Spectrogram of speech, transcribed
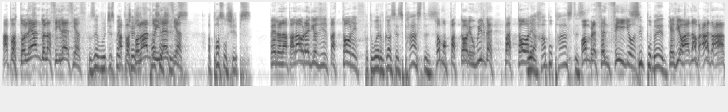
apostoleando las iglesias. Because then we'll just make the churches Apostolando iglesias. Apostleships. Pero la palabra de Dios dice pastores. But the word of God says pastors. Somos pastores, humildes We are humble pastors, hombres sencillos simple men que Dios ha, ha-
